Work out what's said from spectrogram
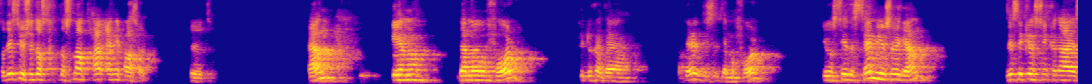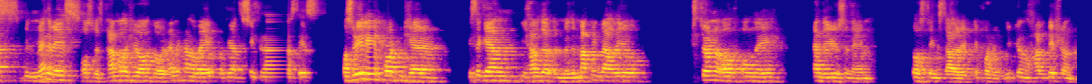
So this user does, does not have any password to it. And in demo four, if you look at the, there, this is demo four, you will see the same user again. This you can synchronize with many ways, also with Camel if you want, or any kind of way, but you have to synchronize this. What's really important here is again, you have the, the mapping value, external auth only, and the username. Those things are important. You can have different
